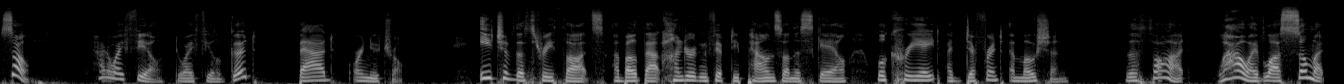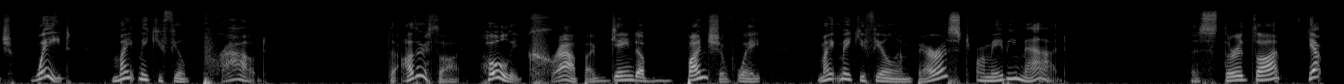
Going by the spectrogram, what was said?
So, how do I feel? Do I feel good, bad, or neutral? Each of the three thoughts about that 150 pounds on the scale will create a different emotion. The thought, wow, I've lost so much weight, might make you feel proud. The other thought, holy crap, I've gained a bunch of weight, might make you feel embarrassed or maybe mad. This third thought, yep,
